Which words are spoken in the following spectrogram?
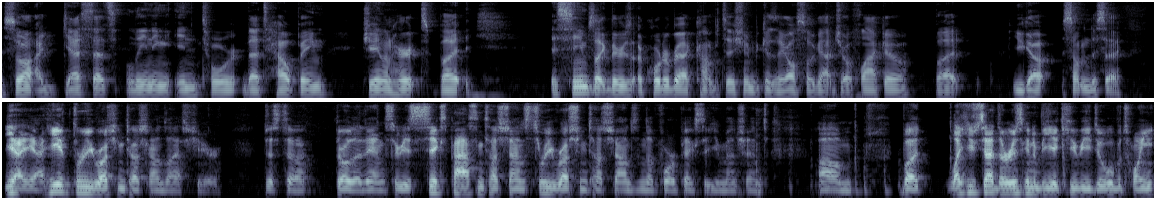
So I guess that's leaning into that's helping Jalen Hurts, but it seems like there's a quarterback competition because they also got Joe Flacco. But you got something to say? Yeah, yeah. He had three rushing touchdowns last year, just to throw that in. So he has six passing touchdowns, three rushing touchdowns in the four picks that you mentioned. Um, but like you said, there is going to be a QB duel between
